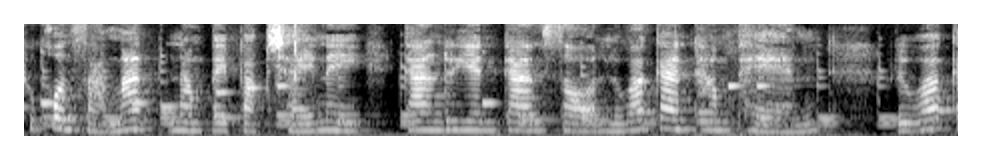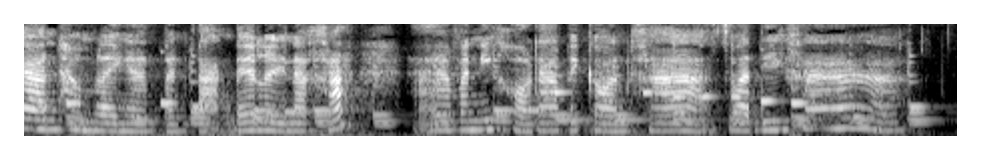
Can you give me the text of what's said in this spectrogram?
ทุกคนสามารถนำไปปรับใช้ในการเรียนการสอนหรือว่าการทำแผน หรือว่าการทำรายงานต่างๆ ได้เลยนะคะวันนี้ขอลาไปก่อนค่ะ สวัสดีค่ะ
